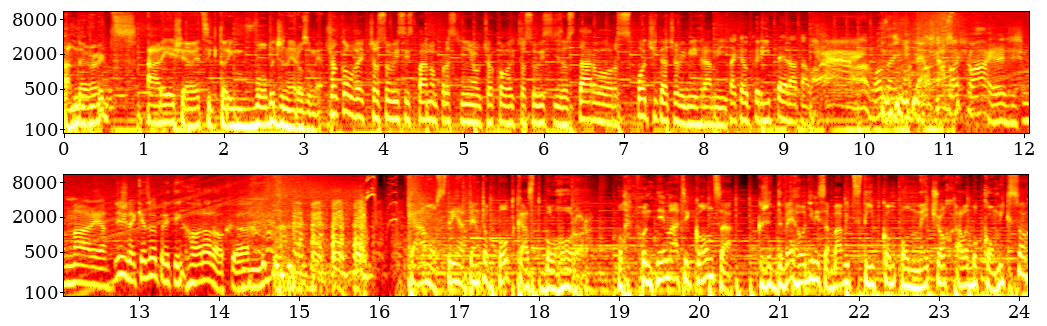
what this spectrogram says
a Nerds a riešia veci, ktorým vôbec nerozumia. Čokoľvek, čo súvisí s pánom prstiňou, čokoľvek, čo súvisí so Star Wars, s počítačovými hrami. Takého creepera tam. Vidíš, ne, keď sme pri tých hororoch, eh, Kámo, strihať tento podcast bol horor, lebo nemáte konca. Akože dve hodiny sa baviť s týpkom o mečoch alebo komiksoch?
